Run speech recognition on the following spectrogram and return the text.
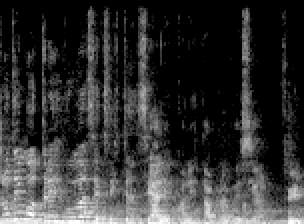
Yo tengo tres dudas existenciales con esta profesión. Sí.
